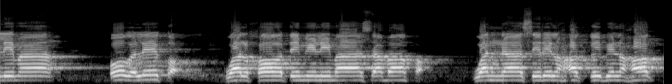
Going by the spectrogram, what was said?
lima. Ughliqa wal khatim lima sabaqa. Wan nasiril haqqi bil haqq.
